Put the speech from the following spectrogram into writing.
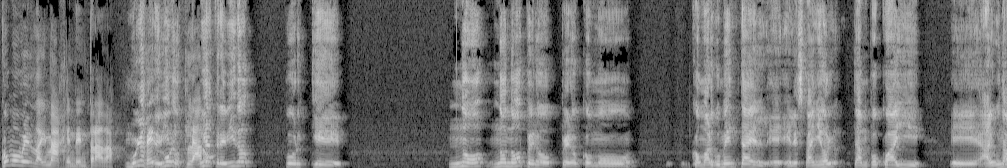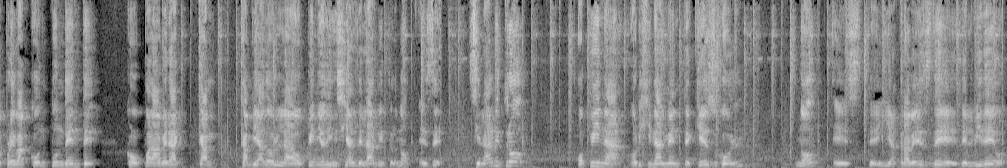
¿Cómo ves la imagen de entrada? Muy ¿Ves atrevido, claro? muy atrevido porque no, no, no, pero, pero como, como argumenta el, el español, tampoco hay eh, alguna prueba contundente como para haber cam- cambiado la opinión inicial del árbitro, ¿no? Es de, si el árbitro opina originalmente que es gol, ¿no? Este, y a través de- del video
